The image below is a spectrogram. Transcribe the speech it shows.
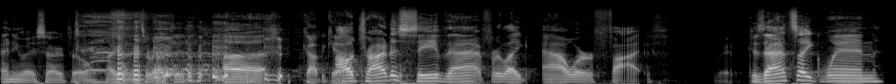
Anyway, sorry, Phil. I got interrupted. Uh, Copycat. I'll try to save that for like hour five. right. Because that's like when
